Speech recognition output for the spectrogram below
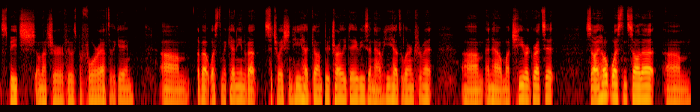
speech. I'm not sure if it was before or after the game um, about Weston McKennie and about the situation he had gone through. Charlie Davies and how he had to learn from it um, and how much he regrets it. So I hope Weston saw that. Um,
